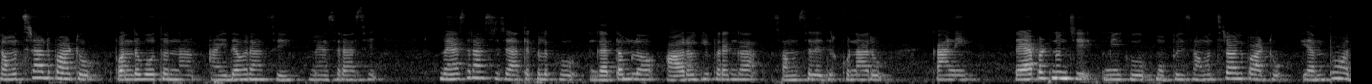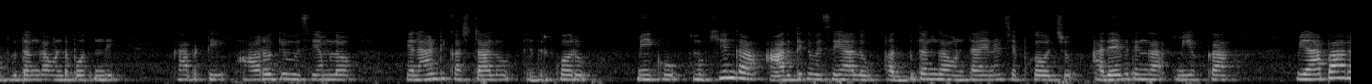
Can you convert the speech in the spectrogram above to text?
సంవత్సరాల పాటు పొందబోతున్న ఐదవ రాశి మేషరాశి. మేషరాశి జాతకులకు గతంలో ఆరోగ్యపరంగా సమస్యలు ఎదుర్కొన్నారు. కానీ రేపటి నుంచి మీకు ముప్పై సంవత్సరాల పాటు ఎంతో అద్భుతంగా ఉండబోతుంది. కాబట్టి ఆరోగ్యం విషయంలో ఎలాంటి కష్టాలు ఎదుర్కోరు. మీకు ముఖ్యంగా ఆర్థిక విషయాలు అద్భుతంగా ఉంటాయనే చెప్పుకోవచ్చు. అదేవిధంగా మీ యొక్క వ్యాపార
